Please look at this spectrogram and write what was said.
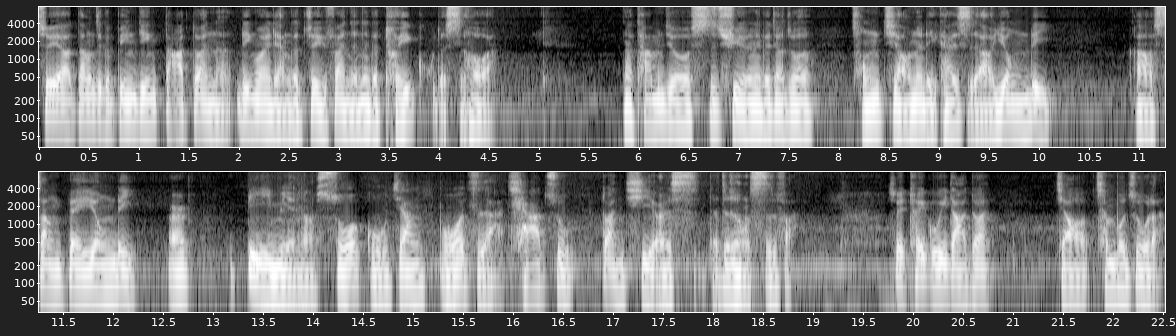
所以啊，当这个兵丁打断了另外两个罪犯的那个腿骨的时候啊，那他们就失去了那个叫做。从脚那里开始啊，用力啊，上背用力，而避免了锁骨将脖子啊掐住，断气而死的这种死法。所以腿骨一打断，脚撑不住了，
